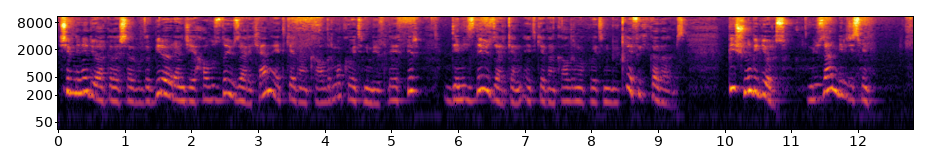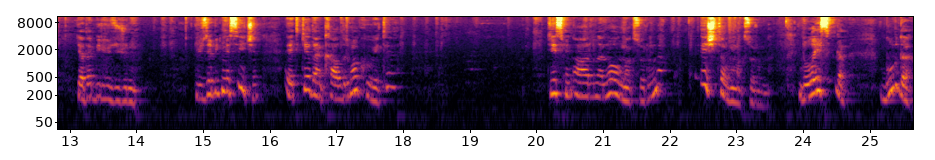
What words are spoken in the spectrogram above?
Şimdi ne diyor arkadaşlar burada? Bir öğrenciye havuzda yüzerken etki eden kaldırma kuvvetinin büyüklüğü F1, denizde yüzerken etki eden kaldırma kuvvetinin büyüklüğü F2 kadarımız. Bir şunu biliyoruz. Yüzen bir cismin ya da bir yüzücünün yüzebilmesi için etki eden kaldırma kuvveti cismin ağırlığına ne olmak zorunda? Eşit olmak zorunda. Dolayısıyla burada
